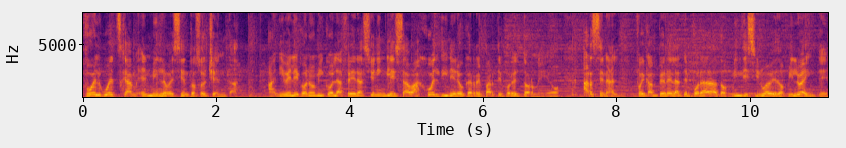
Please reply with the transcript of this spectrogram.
fue el West Ham en 1980. A nivel económico, la Federación Inglesa bajó el dinero que reparte por el torneo. Arsenal fue campeón en la temporada 2019-2020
